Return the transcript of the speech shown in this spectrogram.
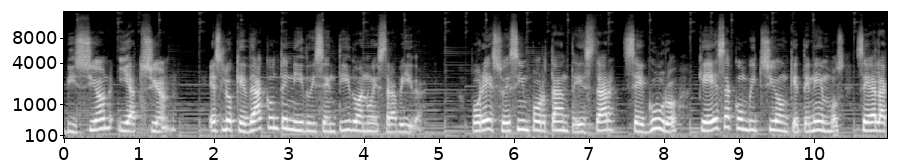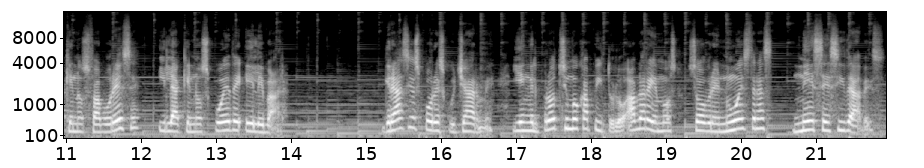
visión y acción. Es lo que da contenido y sentido a nuestra vida. Por eso es importante estar seguro que esa convicción que tenemos sea la que nos favorece y la que nos puede elevar. Gracias por escucharme y en el próximo capítulo hablaremos sobre nuestras necesidades.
